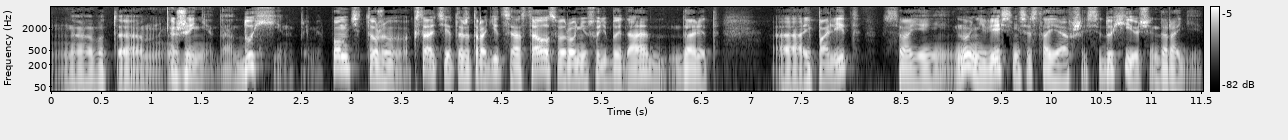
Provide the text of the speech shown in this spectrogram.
э, вот э, жене, да, духи, например. Помните тоже, кстати, эта же традиция осталась в иронии судьбы, да, дарит э, Иполит своей, ну, невесте несостоявшейся, духи очень дорогие,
